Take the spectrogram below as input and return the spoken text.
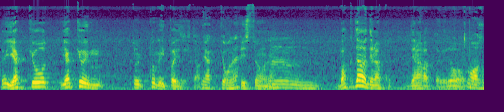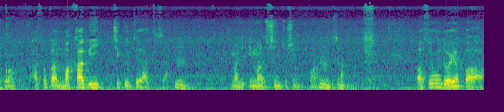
たで薬莢薬莢ととがいっぱい出てきた。あ薬莢ね。ピストンがね、うん爆弾は出なく出なかったけどああそっか。あそこはマカビ地区ってあってさ、うん。まあ、今の新都心とかなんだけどさ、あそことはやっぱあの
